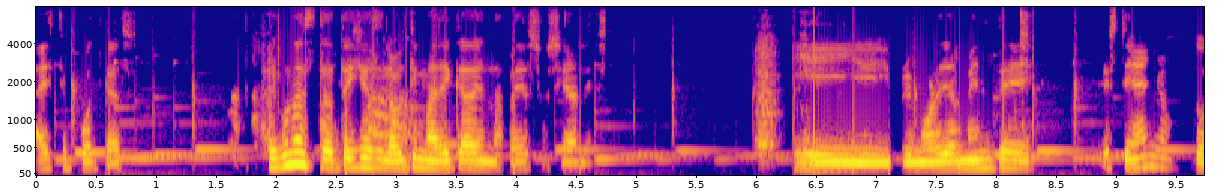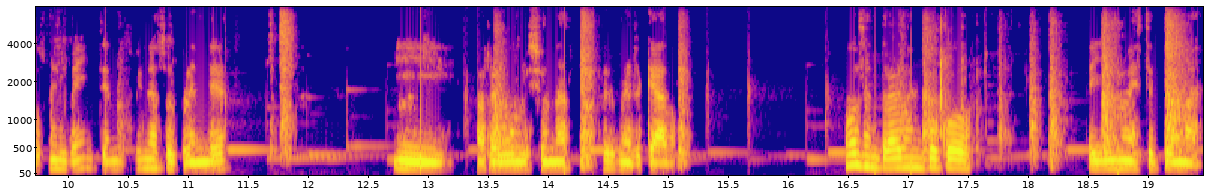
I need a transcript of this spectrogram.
a este podcast algunas estrategias de la última década en las redes sociales y primordialmente este año 2020 nos vino a sorprender y a revolucionar el mercado. Vamos a entrar un poco de lleno a este tema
